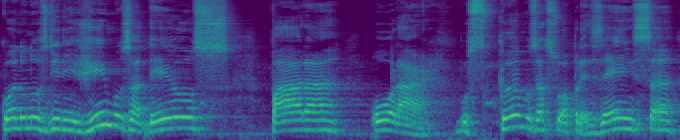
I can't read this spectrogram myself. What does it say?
quando nos dirigimos a Deus para orar, buscamos a Sua presença,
